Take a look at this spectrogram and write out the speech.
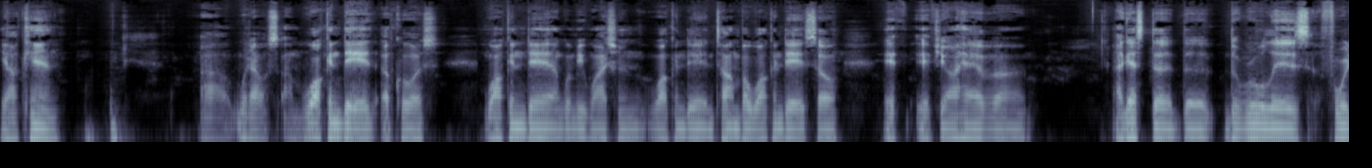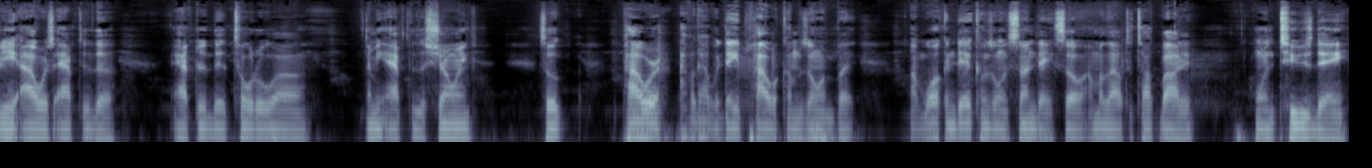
y'all can. Uh, what else? Um, Walking Dead, of course. Walking Dead. I'm going to be watching Walking Dead and talking about Walking Dead. So if, if y'all have, uh, I guess the, the, the rule is 48 hours after the, after the total, uh, I mean, after the showing. So Power, I forgot what day Power comes on, but, um, Walking Dead comes on Sunday. So I'm allowed to talk about it on Tuesday,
